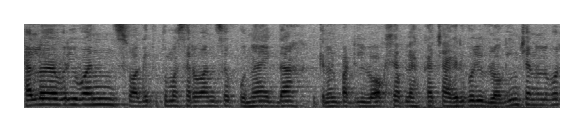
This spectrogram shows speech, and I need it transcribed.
हॅलो एव्हरी वन स्वागत आहे तुम्हा सर्वांचं. पुन्हा एकदा विक्रांत पाटील ब्लॉग्स आपल्या हक्काच्या अग्रिकोली ब्लॉगिंग चॅनलवर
